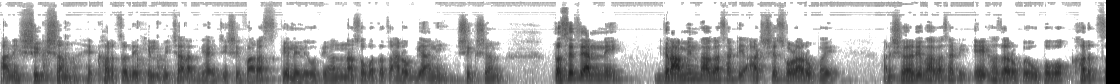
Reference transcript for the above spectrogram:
आणि शिक्षण हे खर्च देखील विचारात घ्यायची शिफारस केलेली होती. अन्नासोबतच आरोग्य आणि शिक्षण. तसेच यांनी ग्रामीण भागासाठी आठशे सोळा रुपये आणि शहरी भागासाठी एक हजार रुपये उपभोग खर्च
